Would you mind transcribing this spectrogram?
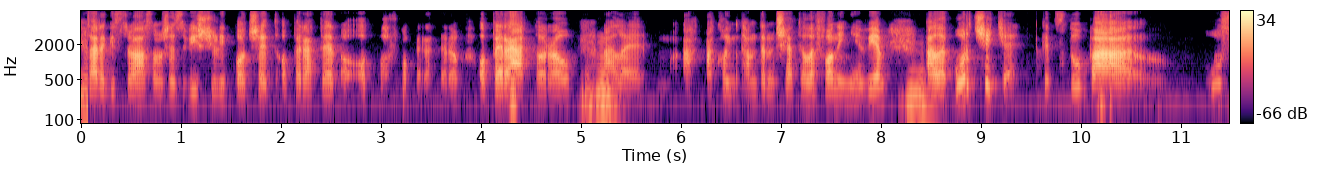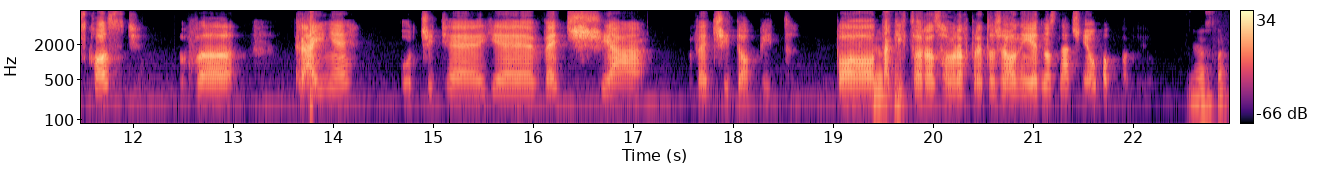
mm. zaregistrovala som, že zvýšili počet operatér, op, operátorov, operátorov mm-hmm. ale a, ako im tam drnčia telefóny, neviem. Mm-hmm. Ale určite, keď stúpa úzkosť v krajine, určite je väčšia, väčší dopyt po Jasne. takýchto rozhovoroch, pretože oni jednoznačne upokojujú. Jasné.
